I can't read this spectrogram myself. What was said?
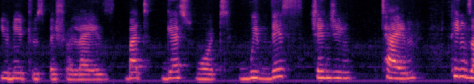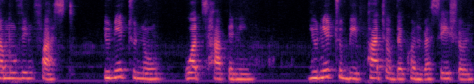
You need to specialize. But guess what? With this changing time, things are moving fast. You need to know what's happening. You need to be part of the conversation.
